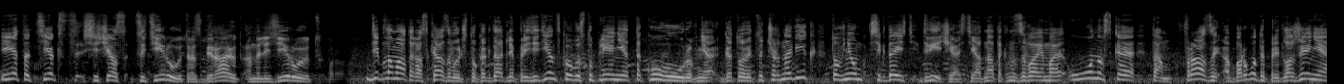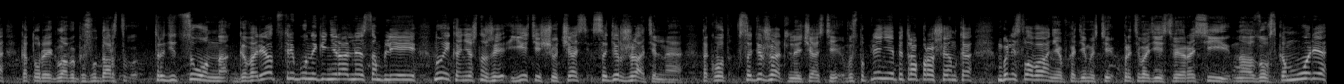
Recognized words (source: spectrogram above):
и этот текст сейчас цитируют, разбирают, анализируют. Дипломаты рассказывают, что когда для президентского выступления такого уровня готовится черновик, то в нем всегда есть две части. Одна так называемая ООНовская, там фразы, обороты, предложения, которые главы государств традиционно говорят с трибуны Генеральной Ассамблеи. Ну и, конечно же, есть еще часть содержательная. Так вот, в содержательной части выступления Петра Порошенко были слова о необходимости противодействия России на Азовском море,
